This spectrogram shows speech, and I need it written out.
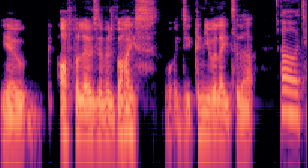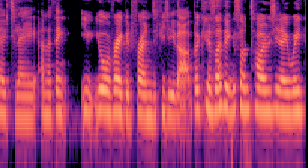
you know offer loads of advice. Can you relate to that? Oh, totally. And I think you, are a very good friend if you do that because I think sometimes, you know, we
